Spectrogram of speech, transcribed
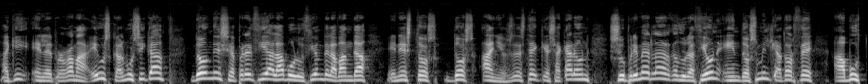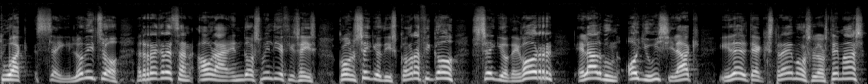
aquí en el programa Euskal Música, donde se aprecia la evolución de la banda en estos dos años, desde que sacaron su primer larga duración en 2014 a Buktuak 6. Lo dicho, regresan ahora en 2016 con sello discográfico, sello de Gore, el álbum Oyu Isilak y del te extraemos los temas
